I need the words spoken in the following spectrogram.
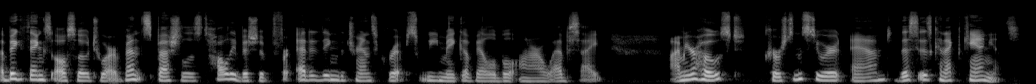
A big thanks also to our event specialist, Holly Bishop, for editing the transcripts we make available on our website. I'm your host, Kirsten Stewart, and this is Connect Canyons.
